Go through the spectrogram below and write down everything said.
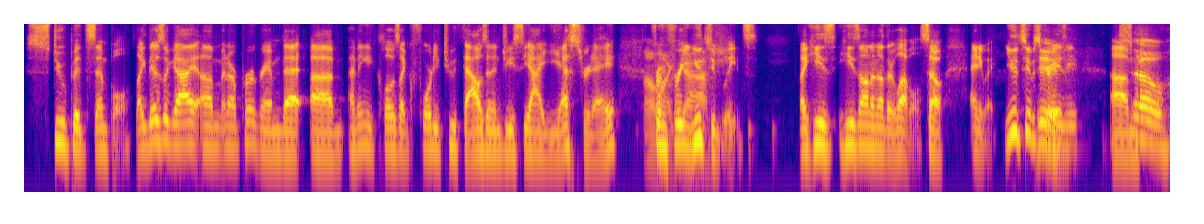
stupid simple. Like there's a guy um, in our program that um, I think he closed like 42,000 in GCI yesterday Oh from free gosh. YouTube leads. Like he's he's on another level. So anyway, YouTube's Dude, crazy. Um, so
